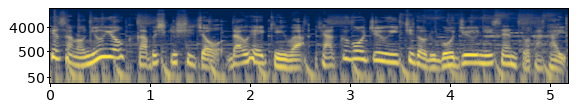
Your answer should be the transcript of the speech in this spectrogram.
今朝のニューヨーク株式市場ダウ平均は151ドル52セント高い。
